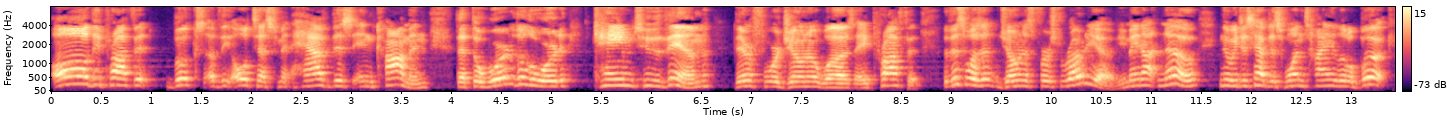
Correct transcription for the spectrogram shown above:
All the prophet books of the Old Testament have this in common that the word of the Lord came to them. Therefore, Jonah was a prophet. But this wasn't Jonah's first rodeo. You may not know. You know, we just have this one tiny little book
